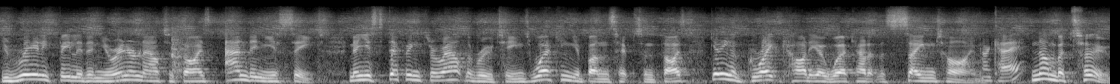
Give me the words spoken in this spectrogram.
You really feel it in your inner and outer thighs and in your seat. Now you're stepping throughout the routines, working your buns, hips and thighs, getting a great cardio workout at the same time. Okay. Number two,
